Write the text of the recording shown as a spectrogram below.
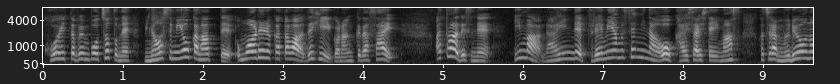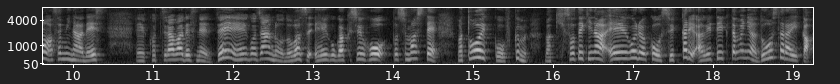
こういった文法をちょっとね見直してみようかなって思われる方はぜひご覧ください。あとはですね今 LINE でプレミアムセミナーを開催しています。こちら無料のセミナーです。えー、こちらはですね全英語ジャンルを伸ばす英語学習法としまして、まあ、TOEIC を含む、まあ、基礎的な英語力をしっかり上げていくためにはどうしたらいいか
